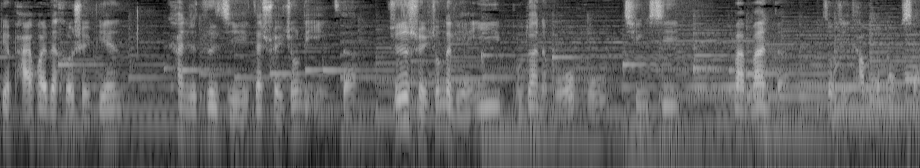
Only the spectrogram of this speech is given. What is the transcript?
便徘徊在河水边，看着自己在水中的影子，随着水中的涟漪不断的模糊、清晰，慢慢地走进他们的梦乡。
